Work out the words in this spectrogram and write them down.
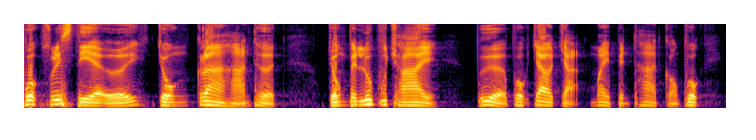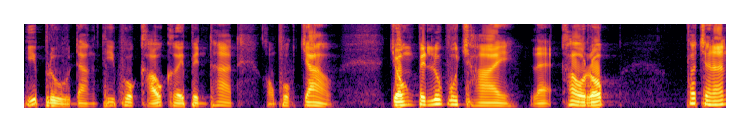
พวกฟริสเตียเอ๋ยจงกล้าหาญเถิด จงเป็นลูกผู้ชาย เพื่อพวกเจ้าจะไม่เป็นทาสของพวกฮิบรูดังที่พวกเขาเคยเป็นทาสของพวกเจ้า จงเป็นลูกผู้ชายและเข้ารบ เพราะฉะนั้น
